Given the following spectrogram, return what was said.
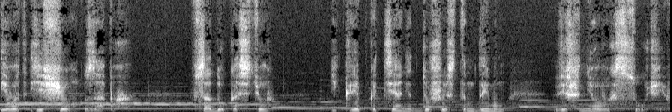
И вот еще запах. В саду костер и крепко тянет душистым дымом вишневых сучьев.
